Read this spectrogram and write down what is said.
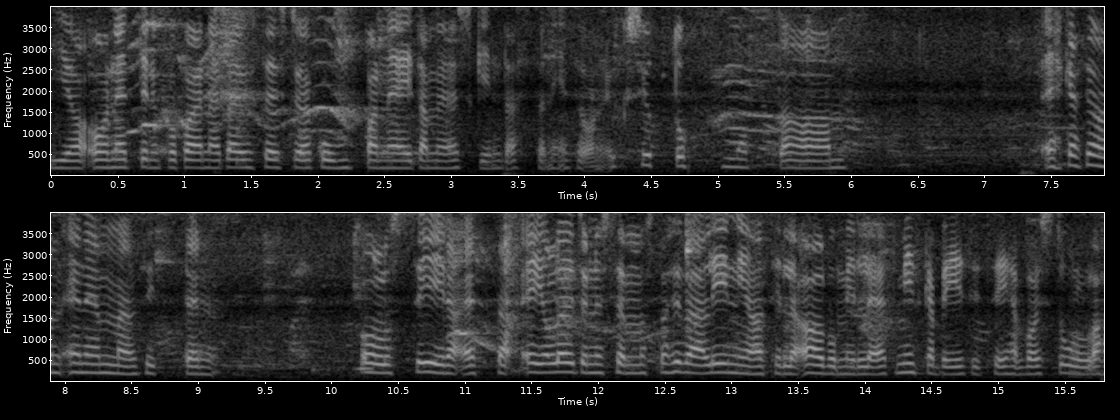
Ja olen etsinyt koko ajan näitä yhteistyökumppaneita myöskin tässä, niin se on yksi juttu. Mutta ehkä se on enemmän sitten ollut siinä, että ei ole löytynyt semmoista hyvää linjaa sille albumille, että mitkä biisit siihen voisi tulla.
